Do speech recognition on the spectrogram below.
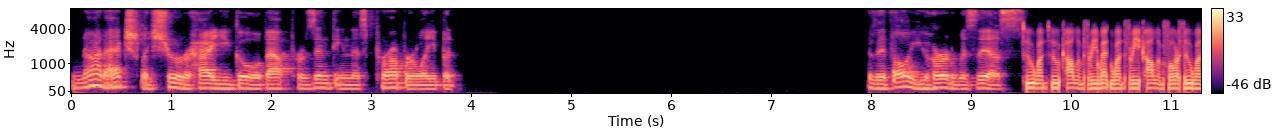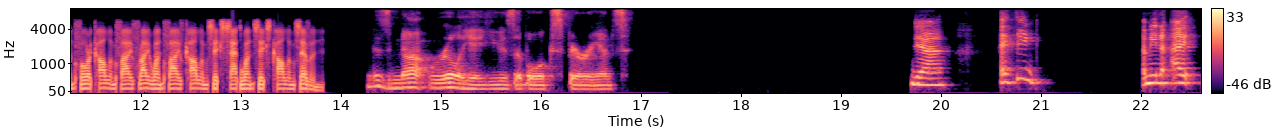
Not actually sure how you go about presenting this properly, but because if all you heard was this, 2 1 2 column 3 Wet 1 3 column 4 2 4 column 5 Fry 1 5 column 6 Sat 1 6 column 7. it is not really a usable experience. Yeah. I think, I mean, I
